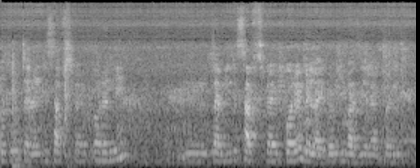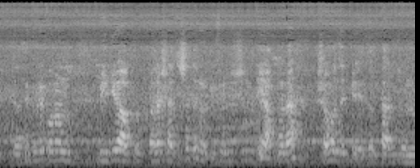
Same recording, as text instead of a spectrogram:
নতুন, চ্যানেলটি সাবস্ক্রাইব করেননি চ্যানেলটি সাবস্ক্রাইব করে বেল আইকনটি বাজিয়ে রাখবেন, যাতে করে কোনো ভিডিও আপলোড করার সাথে সাথে নোটিফিকেশনটি আপনারা সহজে পেয়ে যান তার জন্য।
